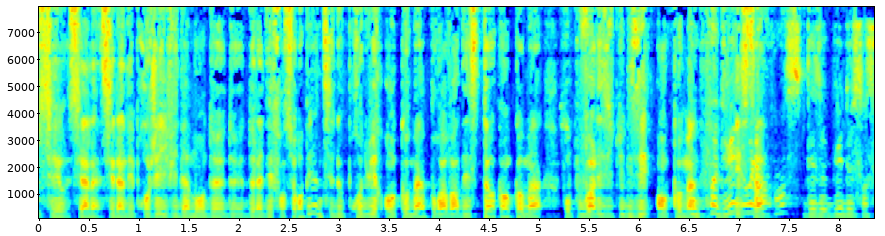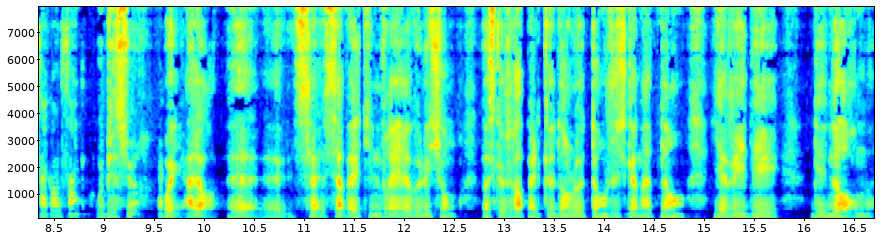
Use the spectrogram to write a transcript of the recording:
c'est l'un des projets évidemment de, la défense européenne, c'est de produire en commun pour avoir des stocks en commun, pour pouvoir les utiliser en commun. On produit, nous, la France, des obus de 155 Oui, bien sûr. Oui, alors euh, ça, va être une vraie révolution. Parce que je rappelle que dans le temps, jusqu'à maintenant, il y avait des, des normes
